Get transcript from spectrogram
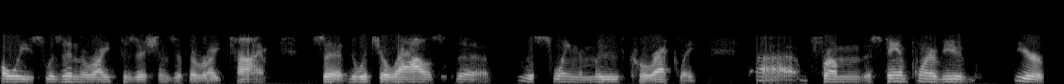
always was in the right positions at the right time, so which allows the the swing to move correctly. Uh, from the standpoint of view, your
